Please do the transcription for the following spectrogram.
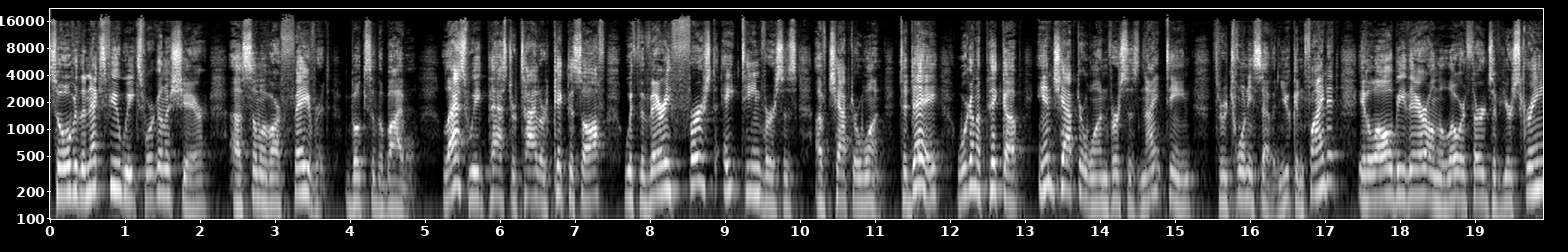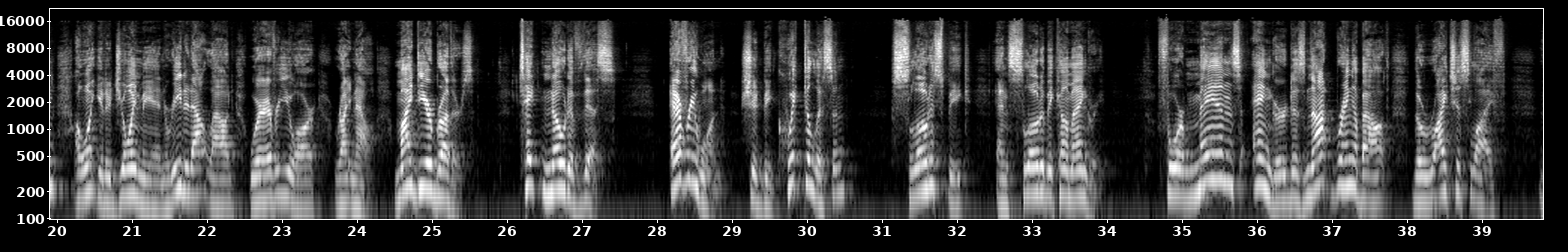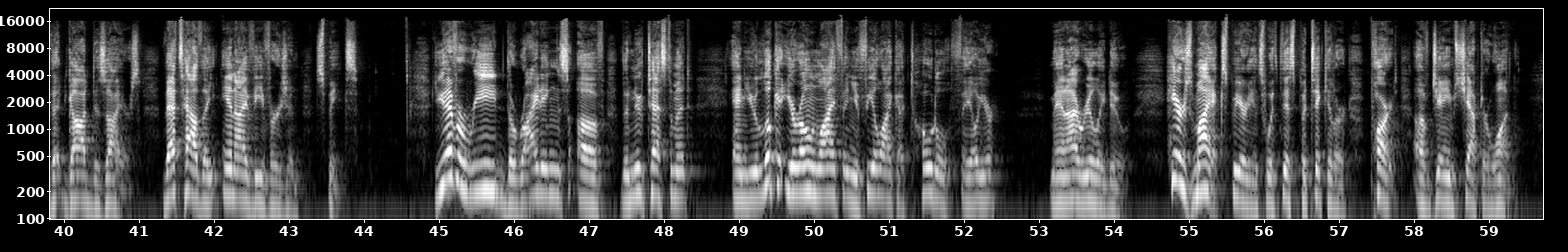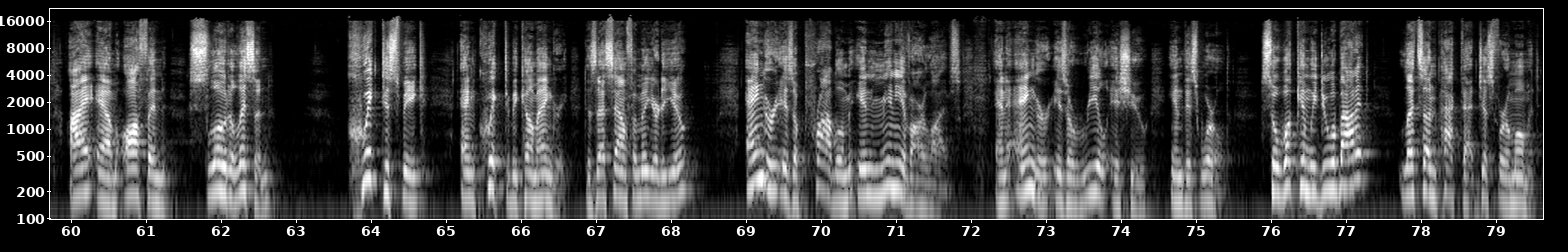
So, over the next few weeks, we're going to share uh, some of our favorite books of the Bible. Last week, Pastor Tyler kicked us off with the very first 18 verses of chapter 1. Today, we're going to pick up in chapter 1, verses 19 through 27. You can find it, it'll all be there on the lower thirds of your screen. I want you to join me and read it out loud wherever you are right now. My dear brothers, take note of this. Everyone should be quick to listen, slow to speak, and slow to become angry for man's anger does not bring about the righteous life that God desires. That's how the NIV version speaks. Do you ever read the writings of the New Testament and you look at your own life and you feel like a total failure? Man, I really do. Here's my experience with this particular part of James chapter 1. I am often slow to listen quick to speak, and quick to become angry. Does that sound familiar to you? Anger is a problem in many of our lives, and anger is a real issue in this world. So, what can we do about it? Let's unpack that just for a moment.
